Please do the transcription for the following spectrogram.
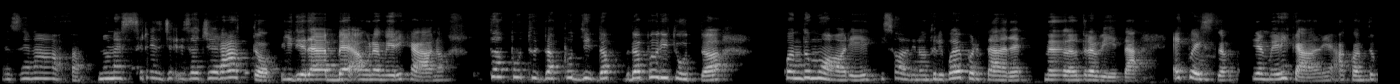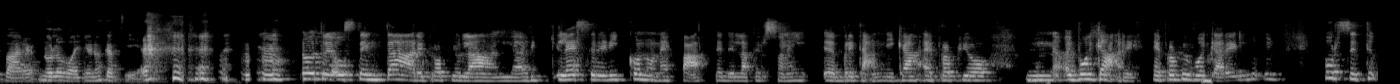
is enough, non essere esagerato, gli direbbe a un americano. Dopo, dopo, di, dopo, dopo di tutto, quando muori i soldi non te li puoi portare nell'altra vita e questo gli americani a quanto pare non lo vogliono capire. Inoltre ostentare proprio la, la, l'essere ricco non è parte della persona eh, britannica, è proprio un, è volgare, è proprio volgare. Forse tu,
